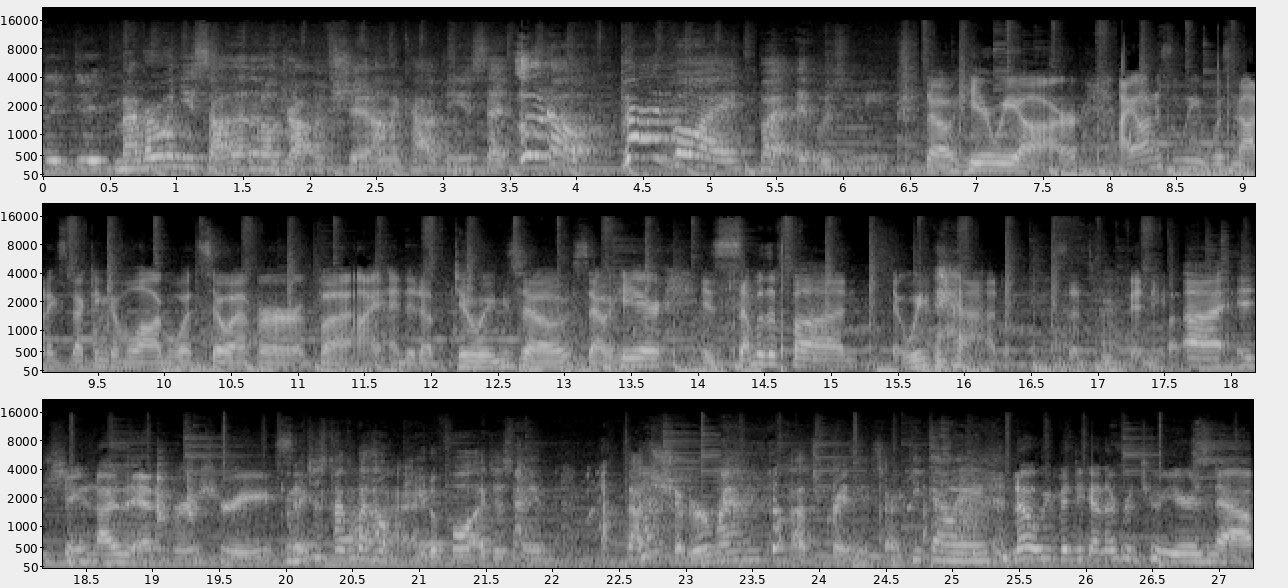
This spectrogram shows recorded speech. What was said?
Like, dude. Remember when you saw that little drop of shit on the couch and you said, Uno, bad boy! But it was me. So here we are. I honestly was not expecting to vlog whatsoever, but I ended up doing so. So here is some of the fun that we've had since we've been here. Uh, it's Shane and I's anniversary. Can we just talk about how beautiful I just made that sugar rim? That's crazy. Sorry, keep going. No, we've been together for two years now.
